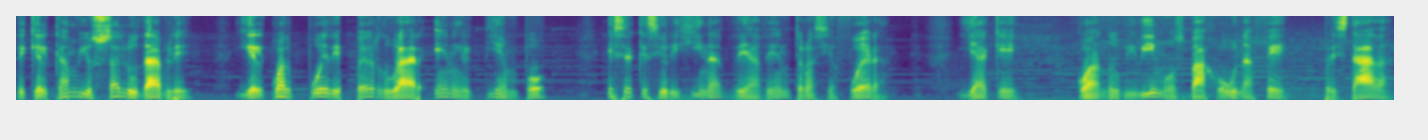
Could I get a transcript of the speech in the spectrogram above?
de que el cambio saludable y el cual puede perdurar en el tiempo es el que se origina de adentro hacia afuera, ya que cuando vivimos bajo una fe prestada,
